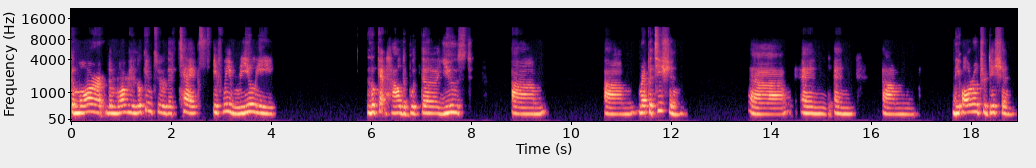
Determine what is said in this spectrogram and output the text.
the more the more we look into the text, if we really look at how the Buddha used um, um, repetition uh, and and um, the oral tradition.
